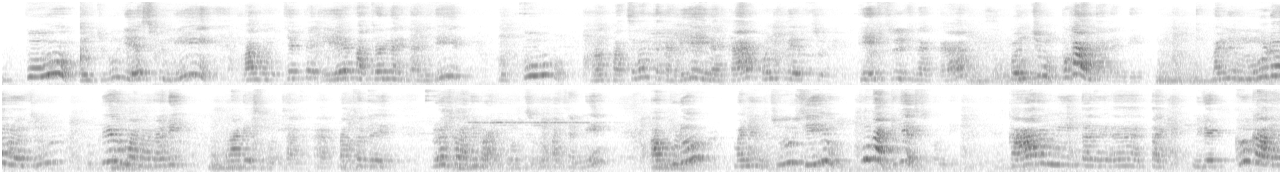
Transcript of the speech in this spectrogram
ఉప్పు కొంచెం వేసుకుని మనం చెప్పే ఏ పచ్చళ్ళు అయినా అండి ఉప్పు మన పచ్చడంతా రెడీ అయినాక కొంచెం వేసు టేస్ట్ చూసినాక కొంచెం ఉప్పుగా ఉండాలండి. మళ్ళీ మూడో రోజు ఉప్పు మనం రెడీ వాడేసుకోవచ్చు పచ్చడి పచ్చడి రోజువారీ వాడుకోవచ్చు పచ్చడిని. అప్పుడు మళ్ళీ చూసి ఉప్పు గట్టి వేసుకోండి కారం మీ మీరు ఎక్కువ కారం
